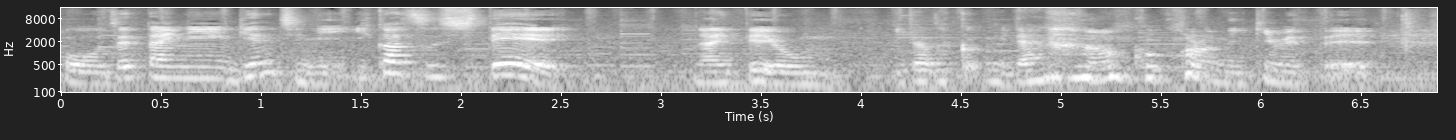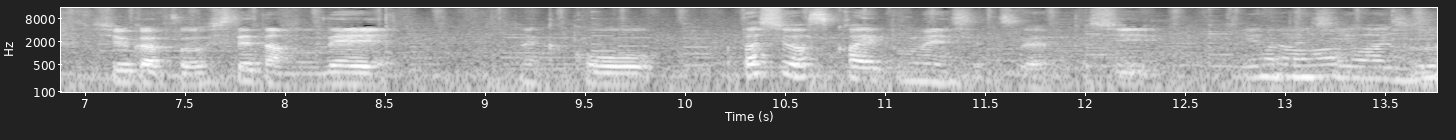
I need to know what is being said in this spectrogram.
こう絶対に現地に行かずして内定をいただくみたいなのを心に決めて就活をしてたのでなんかこう私はスカイプ面接やったし私はズー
